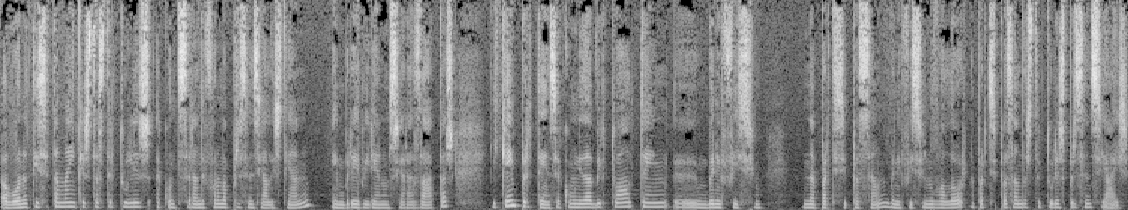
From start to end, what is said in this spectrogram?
a boa notícia também é que estas tertúlias acontecerão de forma presencial este ano, Em breve irei anunciar as datas. E quem pertence à comunidade virtual tem uh, um benefício na participação, um benefício no valor, na participação das estruturas presenciais.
